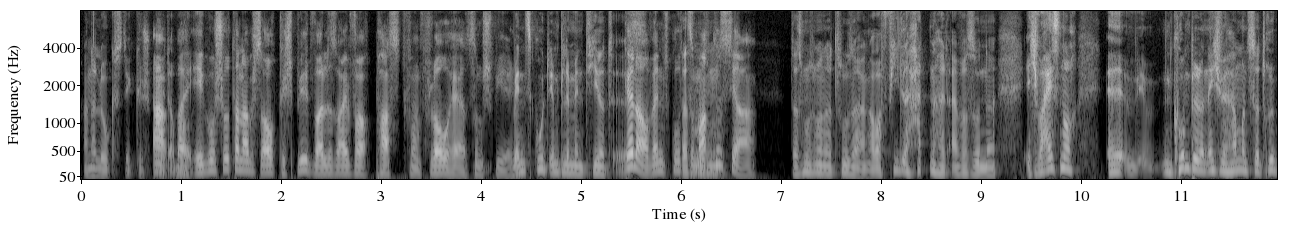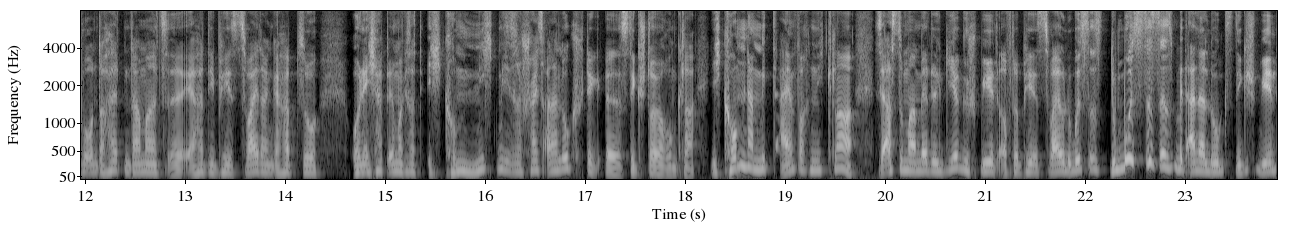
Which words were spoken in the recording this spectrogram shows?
Analogstick gespielt. Ah, aber bei Ego-Shootern habe ich es auch gespielt, weil es einfach passt vom Flow her zum Spielen. wenn es gut implementiert ist. Genau, wenn es gut Das gemacht ist, ja. Das muss man dazu sagen. Aber viele hatten halt einfach so eine. Ich weiß noch, äh, ein Kumpel und ich, wir haben uns darüber unterhalten damals. Äh, er hat die PS2 dann gehabt so. Und ich habe immer gesagt, ich komme nicht mit dieser scheiß Analog-Stick-Steuerung klar. Ich komme damit einfach nicht klar. Das erste Mal Metal Gear gespielt auf der PS2 und du musstest, du musstest es mit Analog-Stick spielen.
